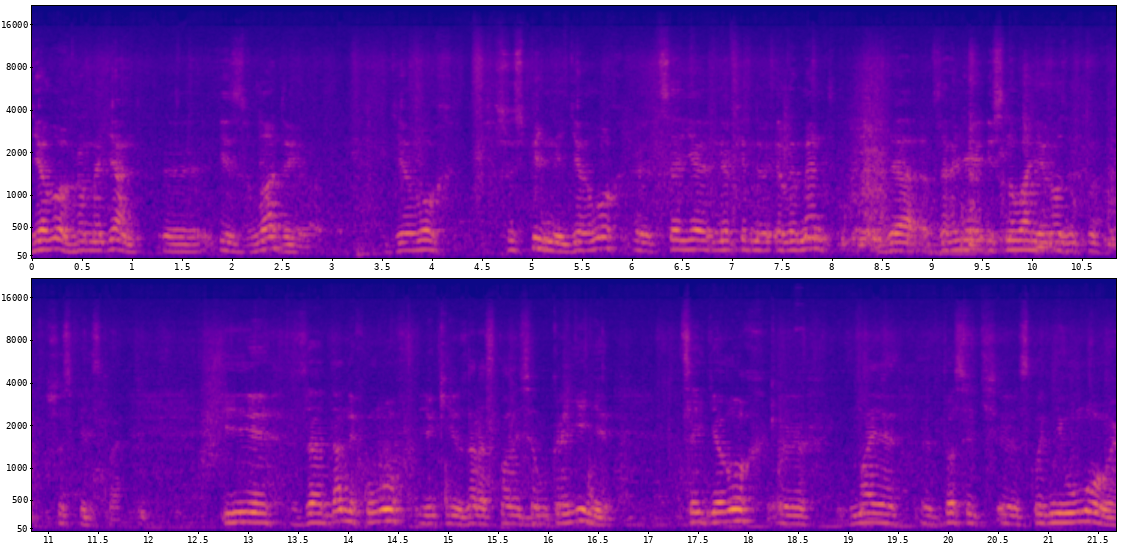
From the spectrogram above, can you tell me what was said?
діалог громадян е, із владою, діалог, суспільний діалог е, це є необхідний елемент для взагалі існування розвитку суспільства. І за даних умов, які зараз склалися в Україні, цей діалог е, має досить складні умови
